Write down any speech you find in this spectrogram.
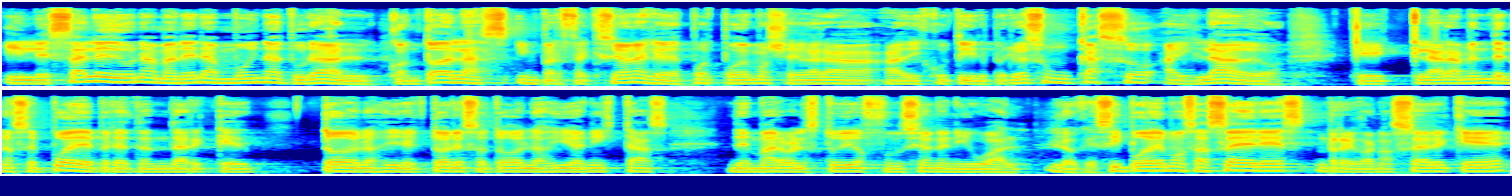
y le sale de una manera muy natural, con todas las imperfecciones que después podemos llegar a discutir. Pero es un caso aislado, que claramente no se puede pretender que todos los directores o todos los guionistas de Marvel Studios funcionen igual. Lo que sí podemos hacer es reconocer que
